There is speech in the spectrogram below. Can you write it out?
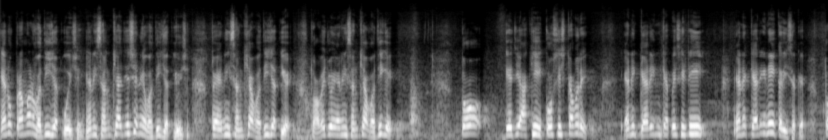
એનું પ્રમાણ વધી જતું હોય છે. એની સંખ્યા જે છે ને એ વધી જતી હોય છે. તો એની સંખ્યા વધી જતી હોય. તો હવે જો એની સંખ્યા વધી ગઈ, તો એ જે આખી ઇકોસિસ્ટમ રહે, એની કેરિંગ કેપેસિટી એને કેરી નહીં કરી શકે, તો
